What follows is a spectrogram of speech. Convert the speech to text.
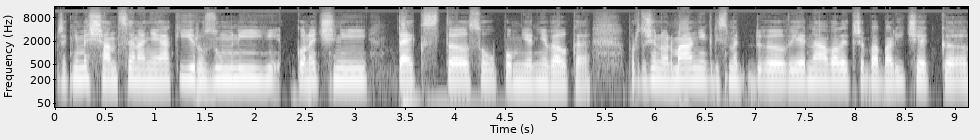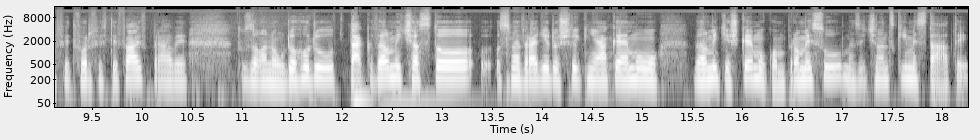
řekněme, šance na nějaký rozumný, konečný text eh, jsou poměrně velké. Protože normálně, když jsme vyjednávali třeba balíček eh, Fit for 55, právě tu zelenou dohodu, tak velmi často jsme v radě došli k nějakému velmi těžkému kompromisu mezi členskými státy,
